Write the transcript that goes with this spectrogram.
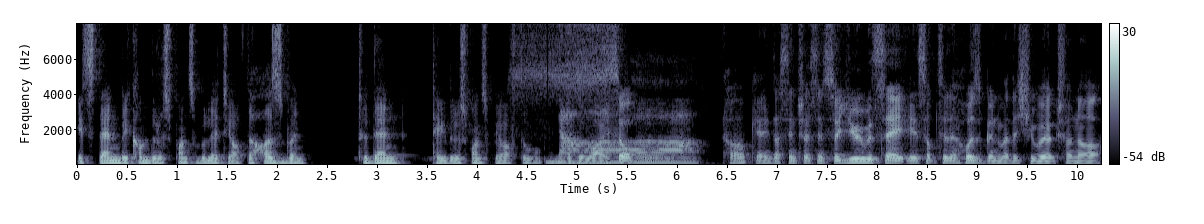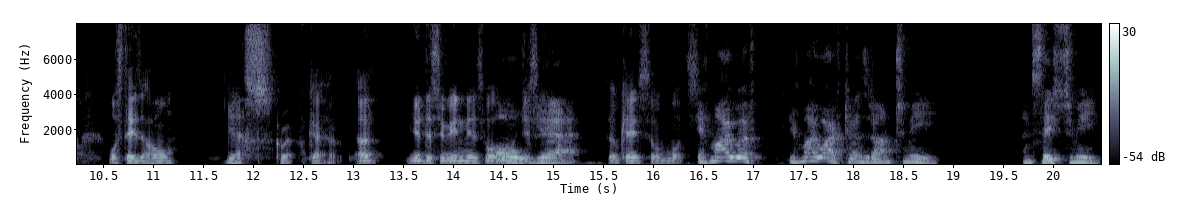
it's then become the responsibility of the husband to then take the responsibility of the of the wife. So- Okay, that's interesting. So you would say it's up to the husband whether she works or not, or stays at home. Yes. Correct. Okay. Uh, you're disagreeing, is what, what oh would you say? yeah. Okay, so what's If my wife, if my wife turns around to me and says to me,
